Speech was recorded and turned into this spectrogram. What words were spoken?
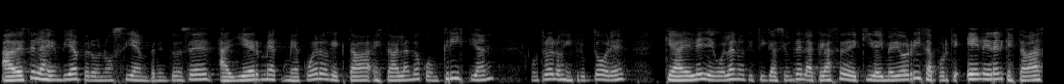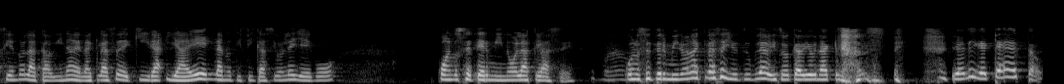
A veces las envía, pero no siempre. Entonces, ayer me, acuerdo que estaba, estaba hablando con Cristian, otro de los instructores, que a él le llegó la notificación de la clase de Kira y me dio risa porque él era el que estaba haciendo la cabina de la clase de Kira y a él la notificación le llegó cuando se terminó la clase. Cuando se terminó la clase, YouTube le avisó que había una clase. y yo le dije, ¿qué es esto?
